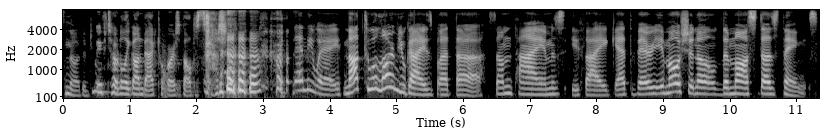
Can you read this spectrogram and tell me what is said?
it's not interesting We've totally gone back to our spell discussion. Anyway, not to alarm you guys, but uh, sometimes if I get very emotional, the moss does things.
